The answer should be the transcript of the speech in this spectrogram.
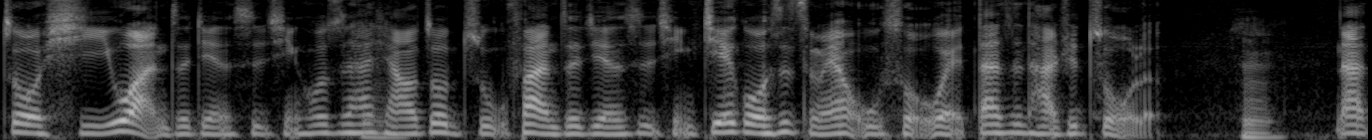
做洗碗这件事情，或是他想要做煮饭这件事情，结果是怎么样无所谓，但是他去做了，嗯，那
